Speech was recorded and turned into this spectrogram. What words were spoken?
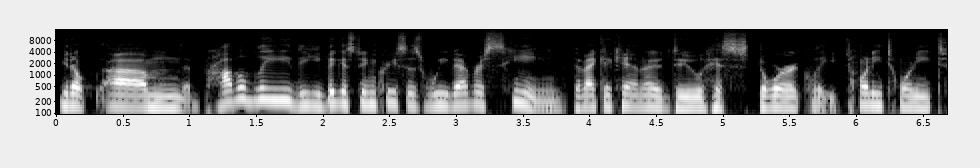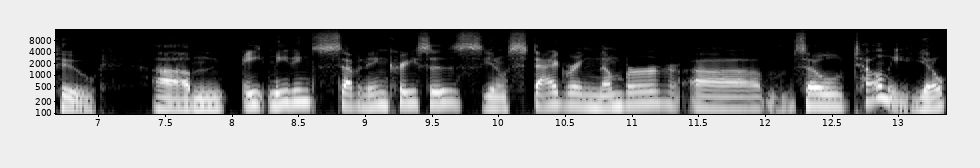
You know, um, probably the biggest increases we've ever seen the Bank of Canada do historically, 2022. Um, eight meetings, seven increases, you know, staggering number. Um, so tell me, you know,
